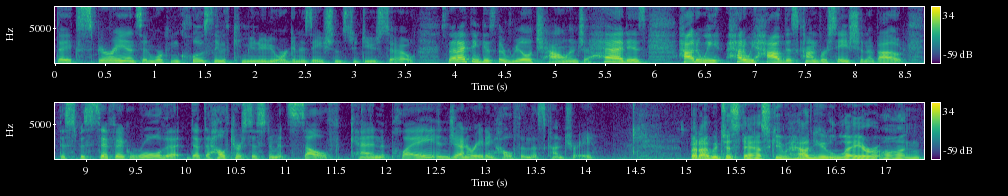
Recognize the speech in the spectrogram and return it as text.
the experience in working closely with community organizations to do so. So that I think is the real challenge ahead is how do we how do we have this conversation about the specific role that, that the healthcare system itself can play in generating health in this country. But I would just ask you, how do you layer on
